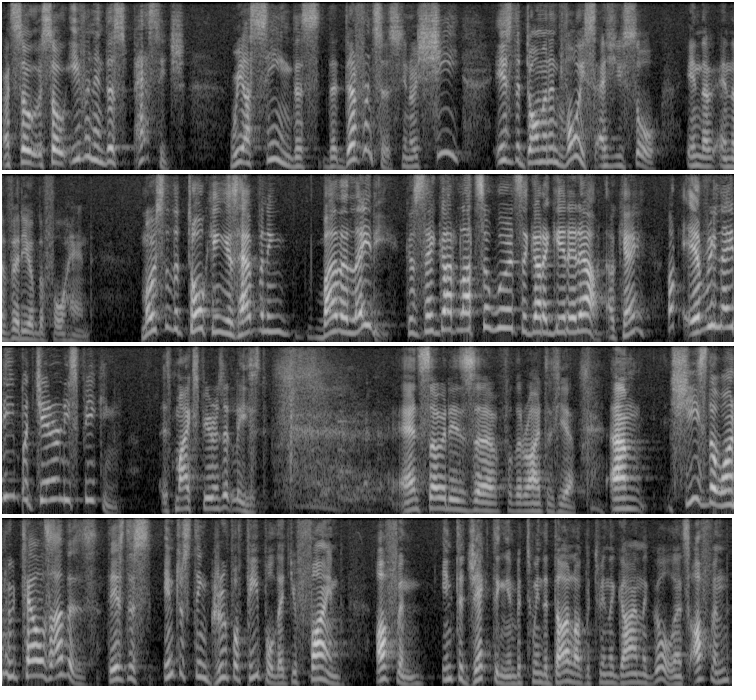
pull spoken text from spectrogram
And so, so even in this passage, we are seeing this, the differences. You know, she is the dominant voice, as you saw in the, in the video beforehand. Most of the talking is happening by the lady because they got lots of words, they got to get it out, okay? Not every lady, but generally speaking. It's my experience at least. and so it is uh, for the writers here. Um, she's the one who tells others. There's this interesting group of people that you find often interjecting in between the dialogue between the guy and the girl. And it's often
